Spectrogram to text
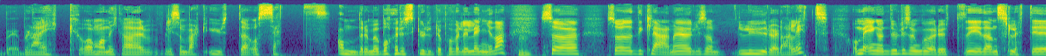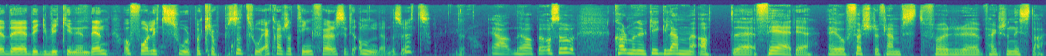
bleik, og man ikke har liksom vært ute og sett andre med bare skuldre på veldig lenge, da. Så, så de klærne liksom lurer deg litt. Og med en gang du liksom går ut i den slutty, det digge bikinien din og får litt sol på kroppen, så tror jeg kanskje at ting føles litt annerledes ut. Ja, det håper jeg. Og så kan man jo ikke glemme at eh, ferie er jo først og fremst for eh, pensjonister.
